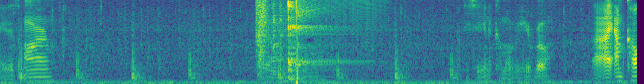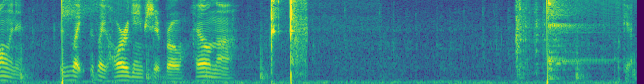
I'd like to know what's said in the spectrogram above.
Maybe this arm. This it on here. I think she's gonna come over here, bro. I I'm calling it. This is like is like horror game shit, bro. Hell nah. Okay, I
